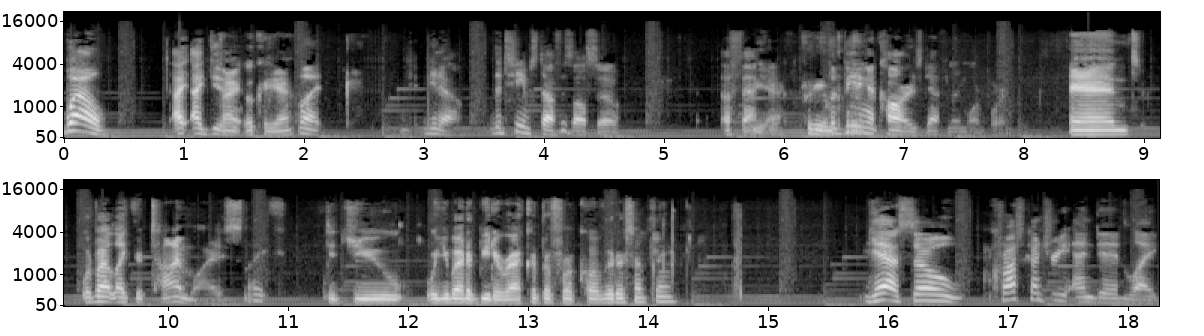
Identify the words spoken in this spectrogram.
Well, I, I do, All right, okay, yeah. but you know, the team stuff is also a factor. Yeah, pretty But beating a car is definitely more important. And what about like your time wise? Like, did you were you about to beat a record before COVID or something? Yeah, so cross country ended like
